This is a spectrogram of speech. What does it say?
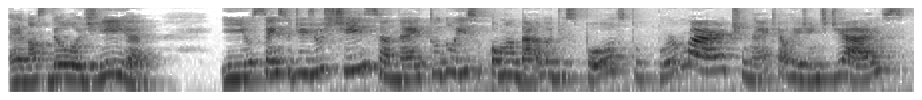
é, nossa ideologia e o senso de justiça, né? E tudo isso comandado ou disposto por Marte, né? Que é o regente de Ares,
